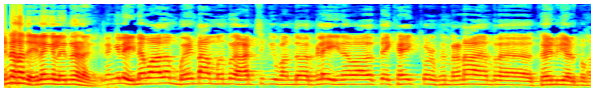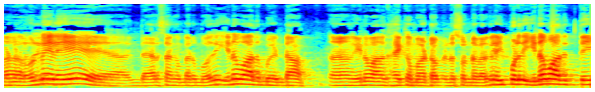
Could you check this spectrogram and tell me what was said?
என்ன கதை? இலங்கையில் என்ன நடக்குது? இலங்கையில இனவாதம் வேண்டாம் என்று ஆட்சிக்கு வந்தவர்களே இனவாதத்தை கை கொள்கின்றன என்ற கேள்வி எழுப்பப்பட்டது உண்மையிலேயே இந்த அரசாங்கம் வரும்போது இனவாதம் வேண்டாம் இனவாதம் கைக்க மாட்டோம் என்று சொன்னவர்கள் இப்பொழுது இனவாதத்தை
